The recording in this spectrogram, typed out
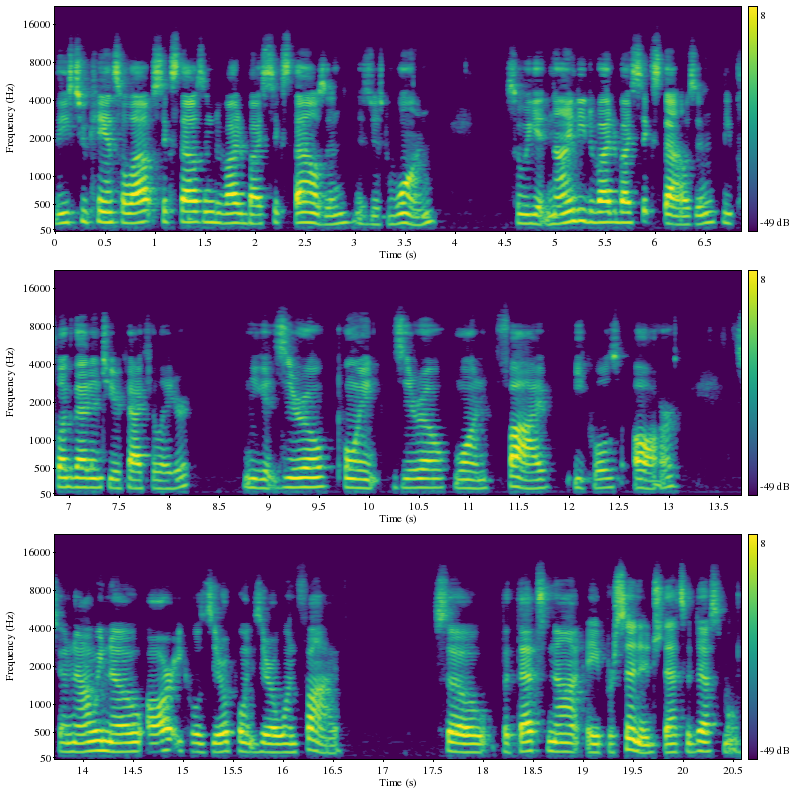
These two cancel out. 6,000 divided by 6,000 is just 1. So we get 90 divided by 6,000. You plug that into your calculator and you get 0.015 equals R. So now we know R equals 0.015. So, but that's not a percentage, that's a decimal.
